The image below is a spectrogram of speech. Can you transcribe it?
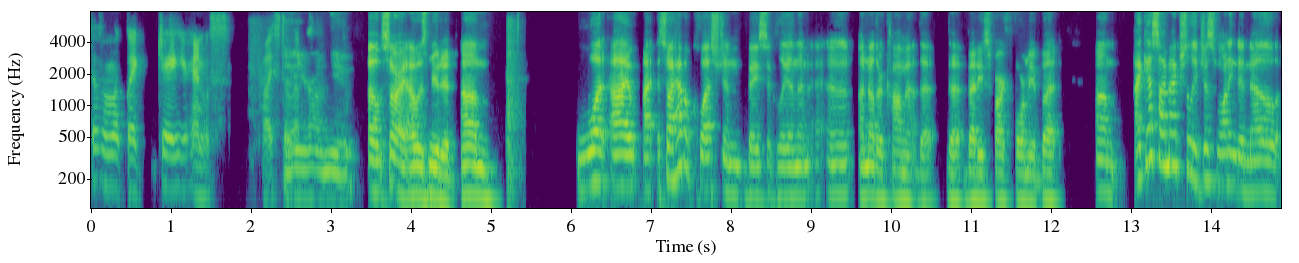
Doesn't look like Jay, your hand was probably still yeah, You're on mute. Oh, sorry, I was muted. Um, what I, I, so I have a question basically, and then uh, another comment that that Betty sparked for me. But um, I guess I'm actually just wanting to know,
